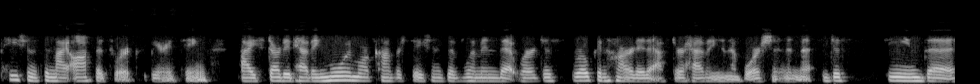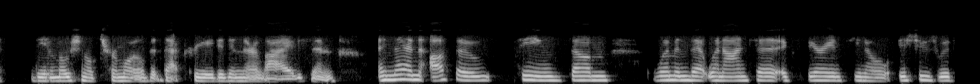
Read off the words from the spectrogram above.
patients in my office were experiencing. I started having more and more conversations of women that were just brokenhearted after having an abortion and that just seeing the the emotional turmoil that that created in their lives and and then also seeing some women that went on to experience, you know, issues with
